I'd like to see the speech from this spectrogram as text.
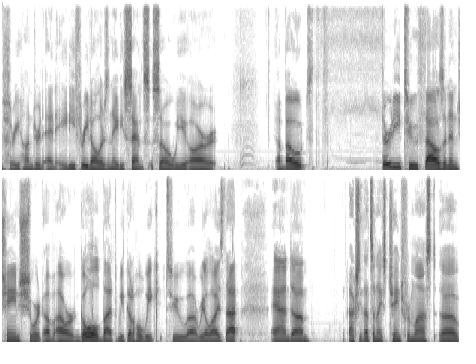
three hundred and eighty-three dollars and eighty cents. So we are about thirty-two thousand and change short of our goal, but we've got a whole week to uh, realize that. And um, actually, that's a nice change from last uh,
